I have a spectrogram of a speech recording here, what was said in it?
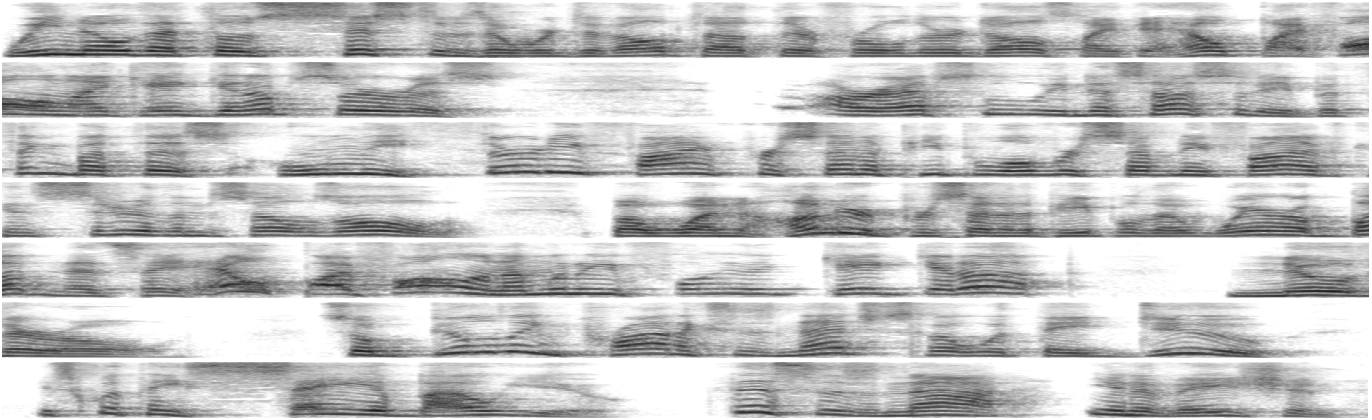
We know that those systems that were developed out there for older adults, like the help by falling, I can't get up service, are absolutely necessity. But think about this only 35% of people over 75 consider themselves old. But 100% of the people that wear a button that say, Help, I've fallen, I'm going to fall, I can't get up, know they're old. So building products is not just about what they do, it's what they say about you. This is not innovation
